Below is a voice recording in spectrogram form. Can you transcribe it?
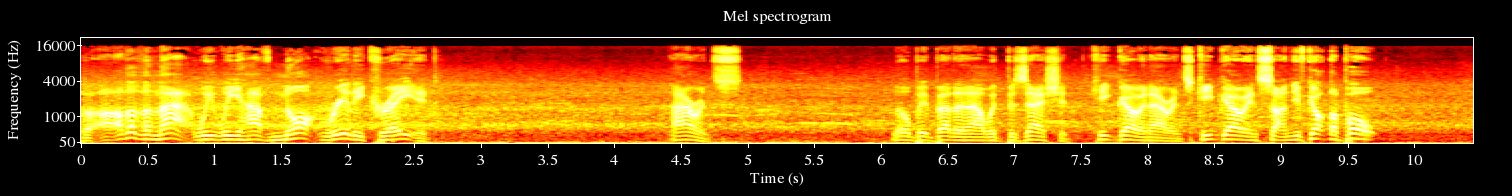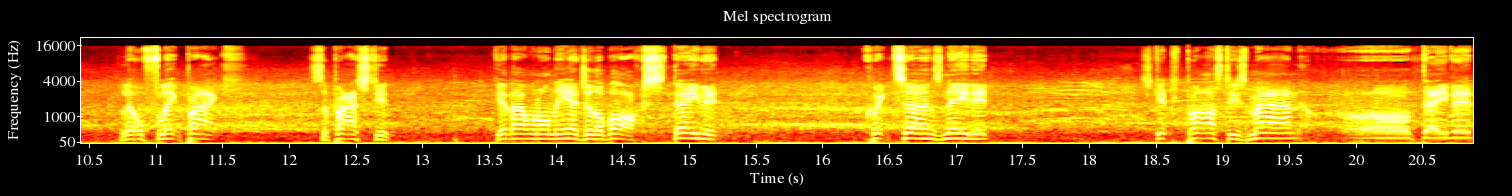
But other than that, we we have not really created. Aarons a little bit better now with possession. Keep going, Aarons. Keep going, son. You've got the ball. Little flick back. Sebastian. Get that one on the edge of the box. David. Quick turns needed. Skips past his man. Oh, David.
